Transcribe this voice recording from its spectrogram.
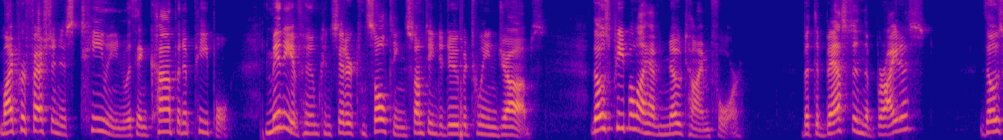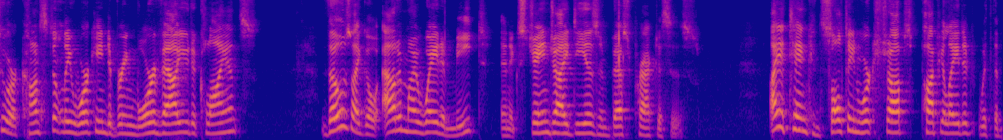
My profession is teeming with incompetent people, many of whom consider consulting something to do between jobs. Those people I have no time for. But the best and the brightest, those who are constantly working to bring more value to clients, those I go out of my way to meet and exchange ideas and best practices. I attend consulting workshops populated with the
